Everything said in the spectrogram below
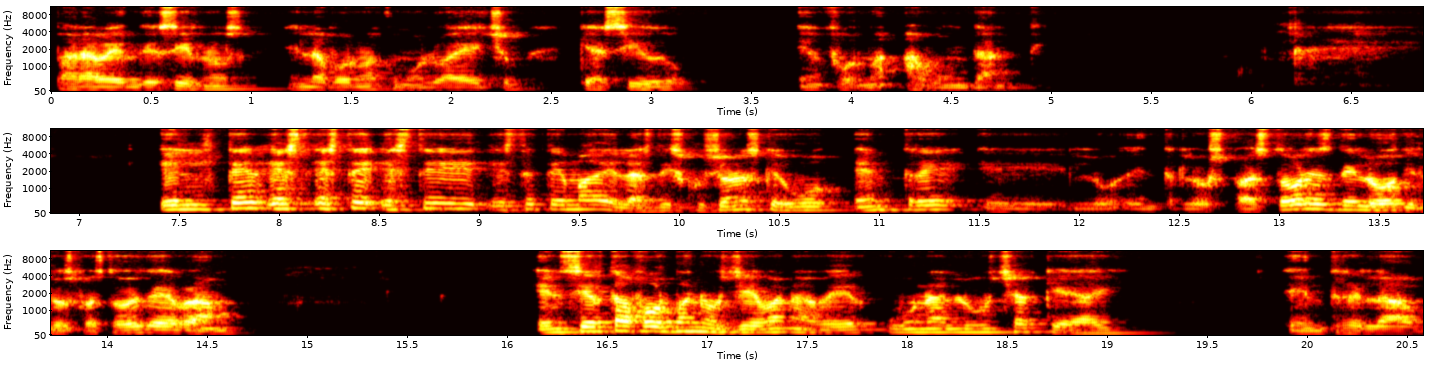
para bendecirnos en la forma como lo ha hecho, que ha sido en forma abundante. El este, este, este tema de las discusiones que hubo entre, eh, entre los pastores de Lot y los pastores de Abraham, en cierta forma nos llevan a ver una lucha que hay entre la,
